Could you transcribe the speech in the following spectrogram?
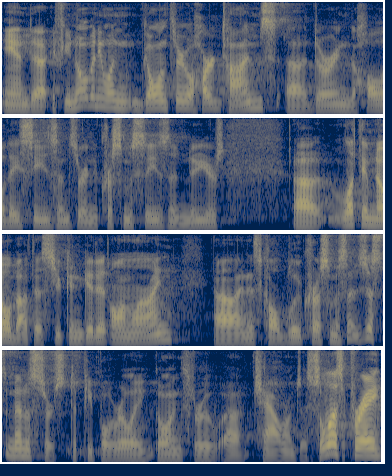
And uh, if you know of anyone going through hard times uh, during the holiday seasons, during the Christmas season and New Year's, uh, let them know about this. You can get it online, uh, and it's called Blue Christmas. And it just ministers to people really going through uh, challenges. So let's pray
